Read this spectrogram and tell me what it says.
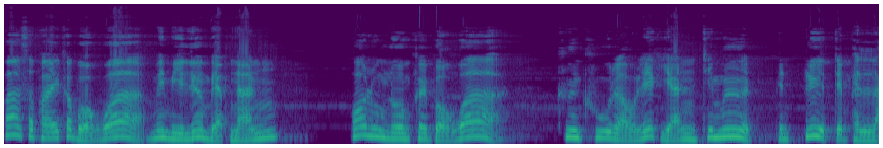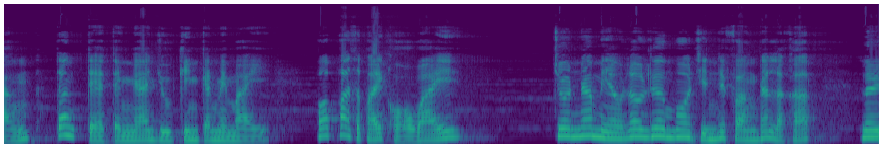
ป้าสะพ้ยก็บอกว่าไม่มีเรื่องแบบนั้น เพราะลุงโลมเคยบอกว่า คืนครูเหล่าเลขยันที่มืดเป็นปลื้ดเต็มแผ่นหลัง ตั้งแต่แต่งงานอยู่กินกันใหม่ๆ เพราะป้าสะพ้ยขอไว้ จนหน้าแมวเล่าเรื่องหม้อดินให้ฟังนั่นแหละครับ เลย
